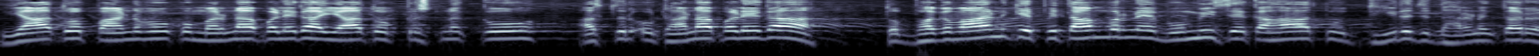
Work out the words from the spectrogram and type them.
या तो पांडवों को मरना पड़ेगा, या तो कृष्ण को अस्त्र उठाना पड़ेगा तो भगवान के पिताम्बर ने भूमि से कहा, तू धीरज धारण कर।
